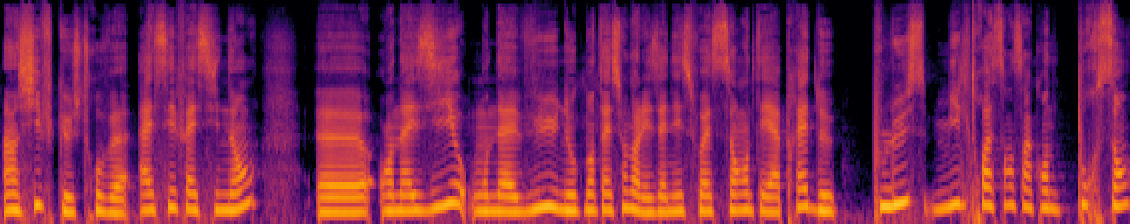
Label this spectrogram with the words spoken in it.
Un chiffre que je trouve assez fascinant, euh, en Asie, on a vu une augmentation dans les années 60 et après de plus 1350%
